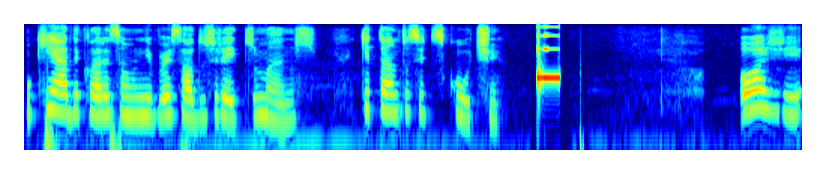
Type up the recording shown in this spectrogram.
o que é a Declaração Universal dos Direitos Humanos, que tanto se discute. Hoje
